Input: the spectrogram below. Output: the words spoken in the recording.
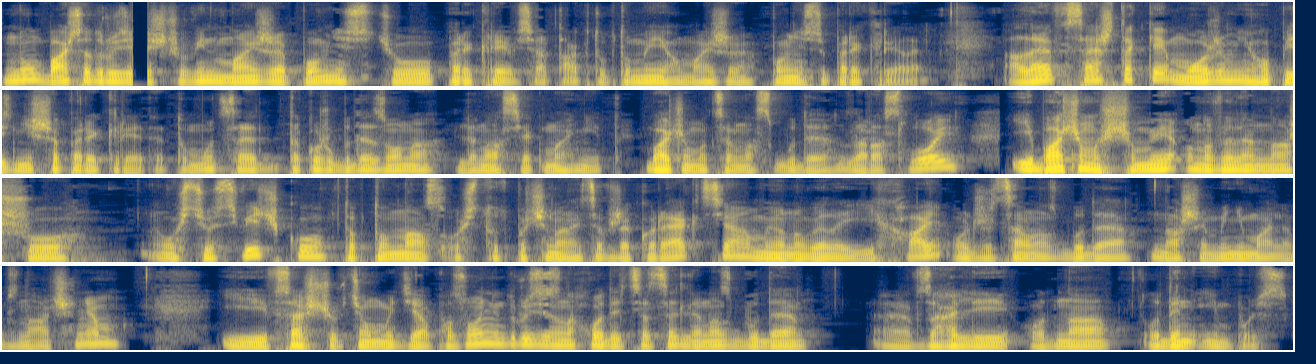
ну, бачите, друзі, що він майже повністю перекрився, так? Тобто ми його майже повністю перекрили. Але все ж таки можемо його пізніше перекрити, тому це також буде зона для нас як магніт. Бачимо, це в нас буде зараз слой. І бачимо, що ми оновили нашу ось цю свічку. Тобто, в нас ось тут починається вже корекція. Ми оновили її хай. Отже, це у нас буде нашим мінімальним значенням. І все, що в цьому діапазоні, друзі, знаходиться, це для нас буде е, взагалі одна, один імпульс.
